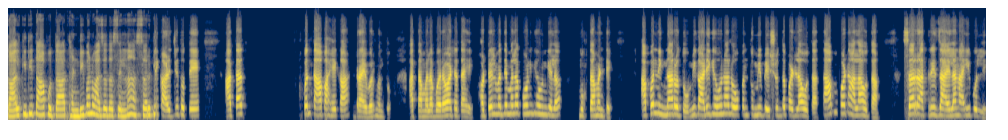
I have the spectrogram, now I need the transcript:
काल किती ताप होता. थंडी पण वाजत असेल ना? सर किती काळजीत होते. आता पण ताप आहे का? ड्रायव्हर म्हणतो. आता मला बरं वाटत आहे. हॉटेलमध्ये मला कोण घेऊन गेलं? मुक्ता म्हणते. आपण निघणार होतो. मी गाडी घेऊन आलो पण तुम्ही बेशुद्ध पडला होता. ताप पण आला होता. सर रात्री जायला नाही बोलले.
